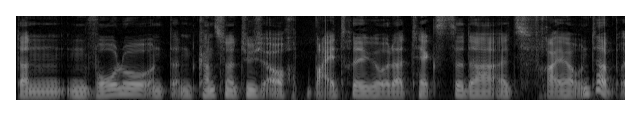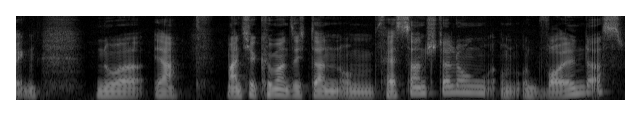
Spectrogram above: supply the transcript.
dann ein Volo und dann kannst du natürlich auch Beiträge oder Texte da als Freier unterbringen. Nur, ja, manche kümmern sich dann um Festanstellungen und, und wollen das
